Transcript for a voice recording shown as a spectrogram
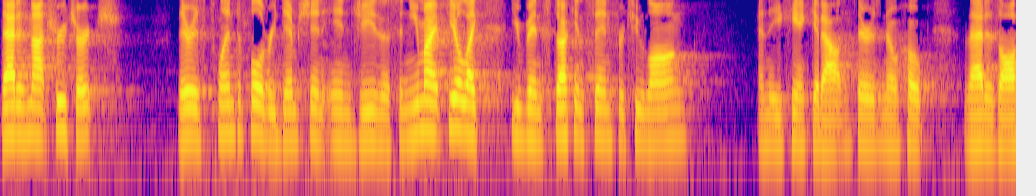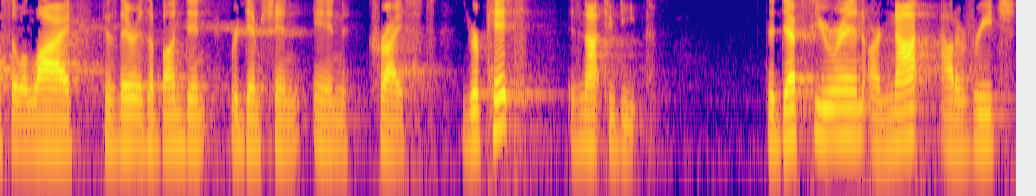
That is not true, church. There is plentiful redemption in Jesus. And you might feel like you've been stuck in sin for too long and that you can't get out, that there is no hope. That is also a lie because there is abundant redemption in Christ. Your pit is not too deep. The depths you are in are not out of reach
